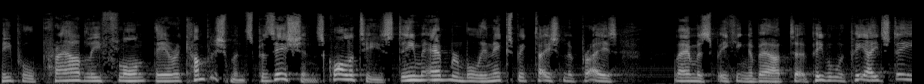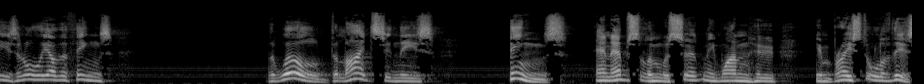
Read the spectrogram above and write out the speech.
People proudly flaunt their accomplishments, possessions, qualities, deem admirable in expectation of praise. Lamb was speaking about uh, people with PhDs and all the other things. The world delights in these things, and Absalom was certainly one who embraced all of this.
